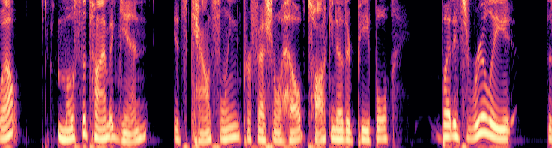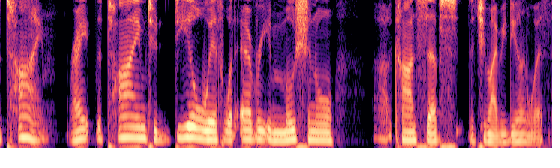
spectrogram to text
Well, most of the time, again, it's counseling, professional help, talking to other people, but it's really the time, right? The time to deal with whatever emotional uh, concepts that you might be dealing with.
